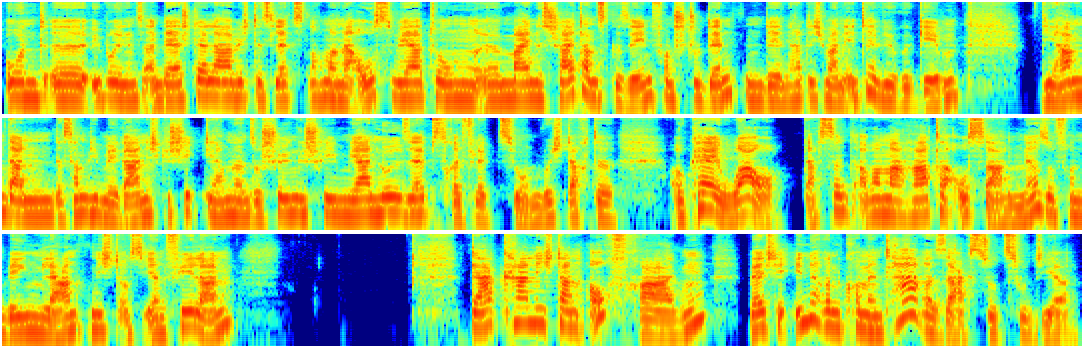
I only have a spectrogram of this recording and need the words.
Und äh, übrigens an der Stelle habe ich das letzte noch mal eine Auswertung äh, meines Scheiterns gesehen von Studenten. Den hatte ich mal ein Interview gegeben die haben dann, das haben die mir gar nicht geschickt, die haben dann so schön geschrieben, ja, null Selbstreflexion, wo ich dachte, okay, wow, das sind aber mal harte Aussagen, ne? so von wegen lernt nicht aus ihren Fehlern. Da kann ich dann auch fragen, welche inneren Kommentare sagst du zu dir?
